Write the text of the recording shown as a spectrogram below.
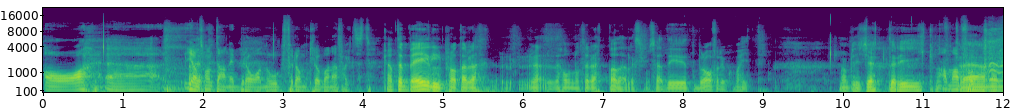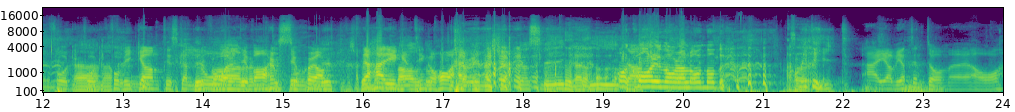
Ja, eh, jag tror inte han är bra nog för de klubbarna faktiskt. Kan inte Bale prata honom till rätta där liksom och säga att det är inte bra för dig att komma hit? Man blir jätterik, man Ja, man träna får, med de får, träna, får, får får- gigantiska Det är lår, det är varmt, det är skönt. det här är ingenting att ha här. Champions League, La Var Liga. kvar i norra London! Kom inte hit. Nej, jag vet inte om, eh, ja.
